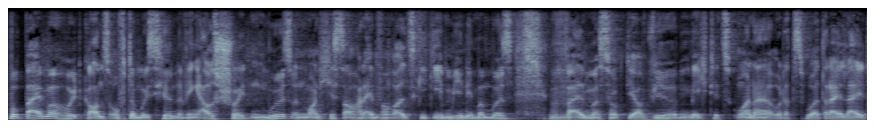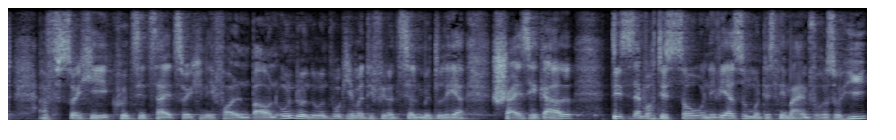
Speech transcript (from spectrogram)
wobei man halt ganz oft einmal das Hirn ein wenig ausschalten muss und manche Sachen einfach als gegeben hinnehmen muss, weil man sagt, ja, wir möchten jetzt einer oder zwei, drei Leute auf solche kurze Zeit solche Fallen bauen und und und, wo kommen die finanziellen Mittel her? Scheißegal. Das ist einfach das So-Universum und das nehmen wir einfach so hin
